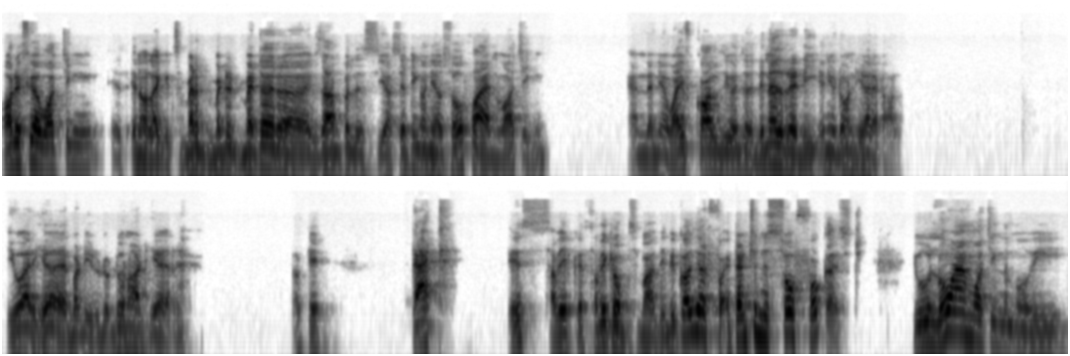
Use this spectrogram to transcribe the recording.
or if you are watching, you know, like it's a better, better, better uh, example is you are sitting on your sofa and watching, and then your wife calls you and says, dinner is ready, and you don't hear at all. You are here, but you do not hear. Okay. That is Savika Savikalpa Samadhi because your attention is so focused. You know I'm watching the movie.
